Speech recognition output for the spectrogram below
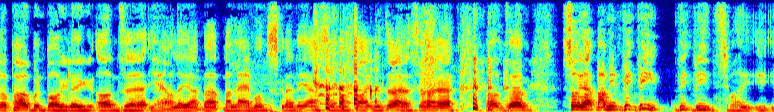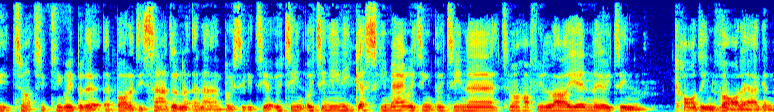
Mae pawb yn boiling, ond ie, uh, yeah, o leia, mae ma lemon sgrennu, yeah, so mae'n ffain yn dweud. So, yeah. Ond, um, So ie, yeah, I mean, fi, fi, fi, fi ti'n gweud bod y, y bore di sadwrn yna yn bwysig i ti. Wyt ti'n ti un i gysgu mewn? Wyt ti'n ti, uh, hoffi lai-in? Neu wyt ti'n codi'n fore ag yn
